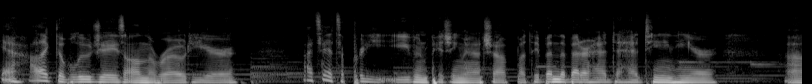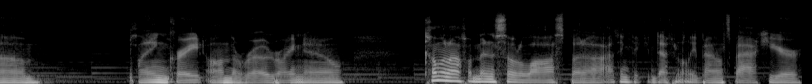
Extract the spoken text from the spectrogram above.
yeah, I like the Blue Jays on the road here. I'd say it's a pretty even pitching matchup, but they've been the better head to head team here. Um, playing great on the road right now coming off a Minnesota loss, but uh, I think they can definitely bounce back here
